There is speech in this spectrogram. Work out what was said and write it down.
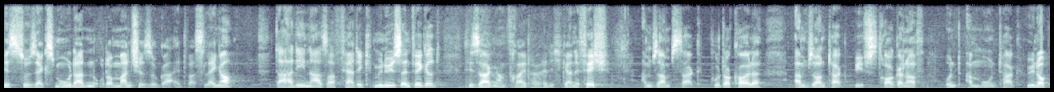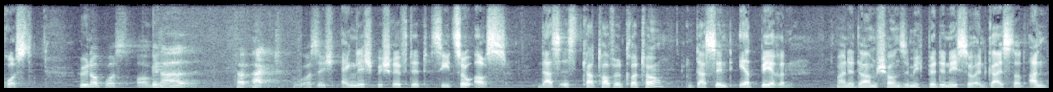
bis zu sechs Monaten oder manche sogar etwas länger. Da hat die NASA Fertigmenüs entwickelt. Sie sagen, am Freitag hätte ich gerne Fisch, am Samstag Puterkeule, am Sonntag Beef Stroganoff und am Montag Hühnerbrust. Hühnerbrust original verpackt, russisch, englisch beschriftet, sieht so aus. Das ist Kartoffelcroton und das sind Erdbeeren. Meine Damen, schauen Sie mich bitte nicht so entgeistert an.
